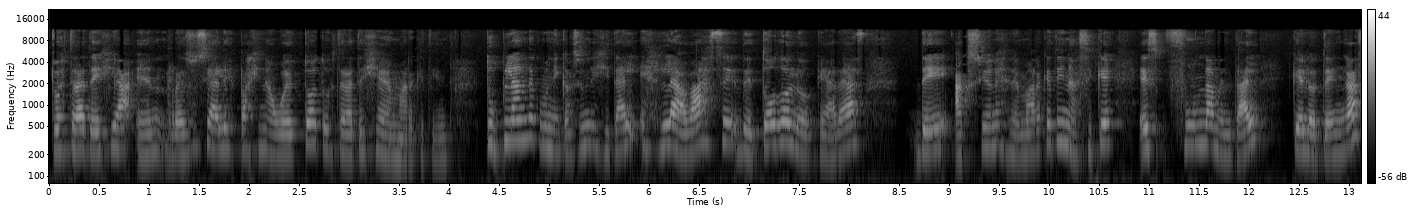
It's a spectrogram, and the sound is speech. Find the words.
tu estrategia en redes sociales, página web, toda tu estrategia de marketing. Tu plan de comunicación digital es la base de todo lo que harás de acciones de marketing, así que es fundamental que lo tengas,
